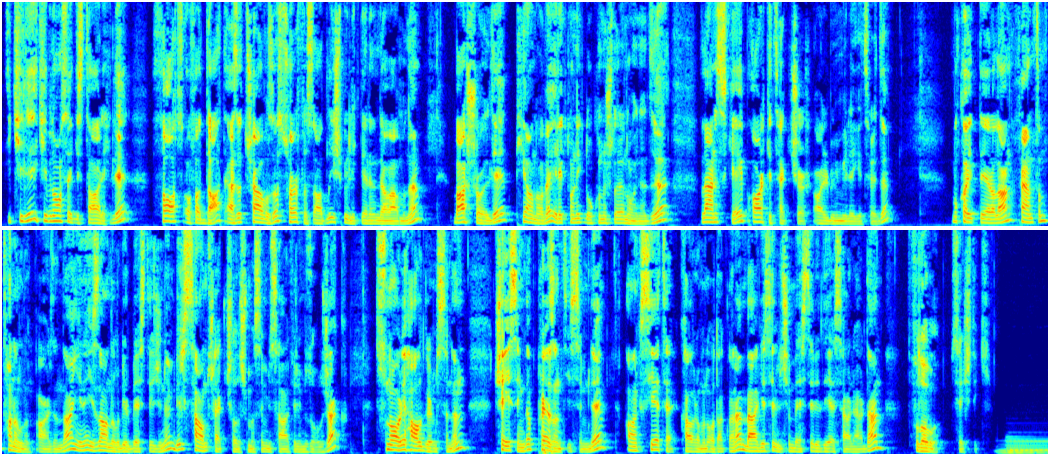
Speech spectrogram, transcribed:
İkili 2018 tarihli Thoughts of a Dot as it Travels a Surface adlı işbirliklerinin devamını başrolde piyano ve elektronik dokunuşların oynadığı Landscape Architecture albümüyle getirdi. Bu kayıtta yer alan Phantom Tunnel'ın ardından yine İzlandalı bir bestecinin bir soundtrack çalışması misafirimiz olacak. Snorri Hallgrimsson'ın Chasing the Present isimli anksiyete kavramına odaklanan belgesel için bestelediği eserlerden Flow'u seçtik. Müzik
